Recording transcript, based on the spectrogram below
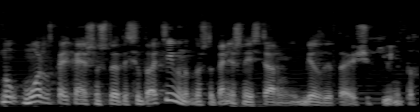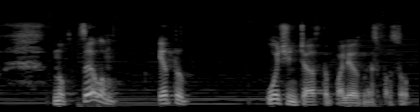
ну, можно сказать, конечно, что это ситуативно, потому что, конечно, есть армии без летающих юнитов. Но в целом это очень часто полезная способность.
